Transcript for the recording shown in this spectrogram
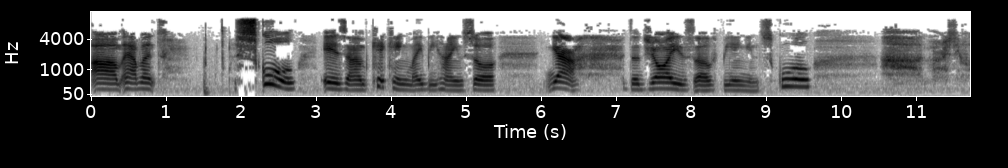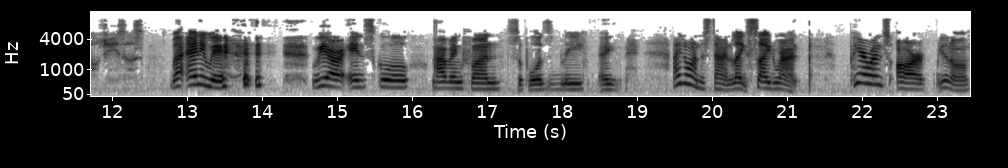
um, I haven't. School is um, kicking my behind, so yeah, the joys of being in school. Merciful Jesus. But anyway, we are in school having fun, supposedly. I, I don't understand. Like, side rant parents are, you know,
